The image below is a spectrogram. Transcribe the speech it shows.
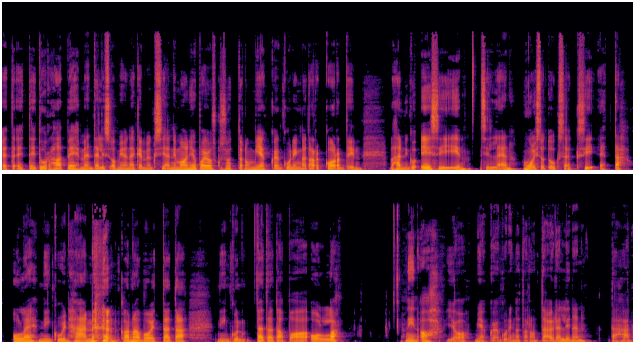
että ettei turhaa pehmentelisi omia näkemyksiä, niin mä oon jopa joskus ottanut miekkojen kuningatar-kortin vähän niin kuin esiin silleen muistutukseksi, että ole niin kuin hän, kanavoi tätä, niin kuin, tätä tapaa olla. Niin ah, joo, miekkojen kuningatar on täydellinen tähän.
